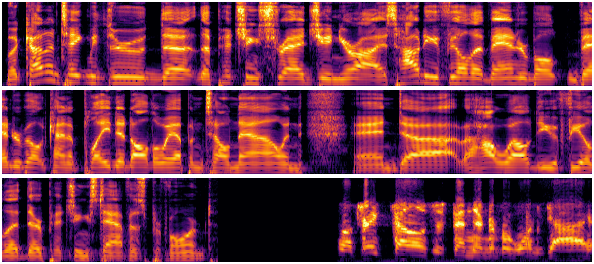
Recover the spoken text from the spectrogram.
but kind of take me through the, the pitching strategy in your eyes. How do you feel that Vanderbilt Vanderbilt kind of played it all the way up until now, and and uh, how well do you feel that their pitching staff has performed? Well, Drake Fellows has been their number one guy,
